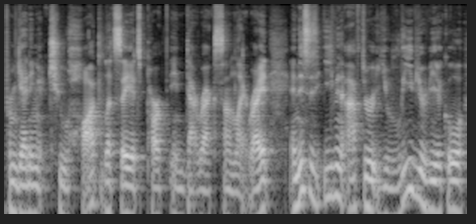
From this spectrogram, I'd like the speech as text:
from getting too hot. Let's say it's parked in direct sunlight, right? And this is even after you leave your vehicle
